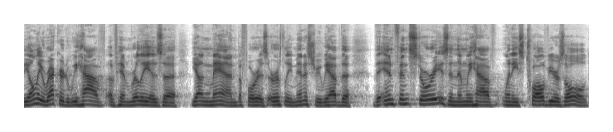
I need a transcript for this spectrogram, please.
the only record we have of him really as a young man before his earthly ministry, we have the, the infant stories, and then we have when he's 12 years old.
